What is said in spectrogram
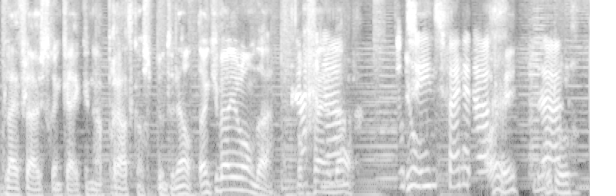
blijf luisteren en kijken naar praatkast.nl. Dankjewel Jolanda. Een fijne dag. Tot ziens. Fijne dag. Hoi. Dag.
